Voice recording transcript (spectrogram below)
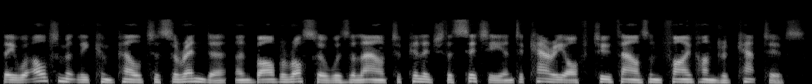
they were ultimately compelled to surrender, and Barbarossa was allowed to pillage the city and to carry off 2,000 1,500 captives.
